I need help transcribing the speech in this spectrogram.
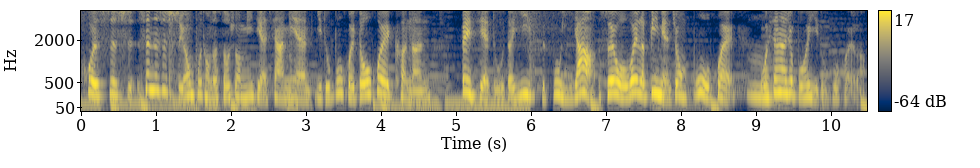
或者是使甚至是使用不同的 social media 下面已读不回都会可能被解读的意思不一样，所以我为了避免这种误会，嗯，我现在就不会已读不回了。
